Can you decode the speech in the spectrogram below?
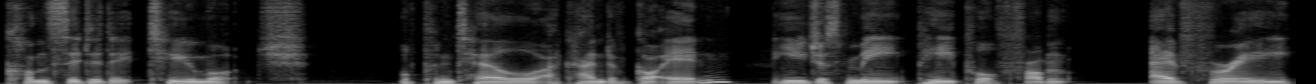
considered it too much up until I kind of got in. You just meet people from every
